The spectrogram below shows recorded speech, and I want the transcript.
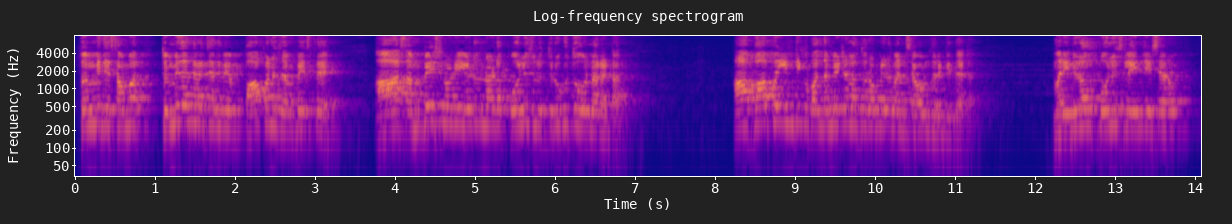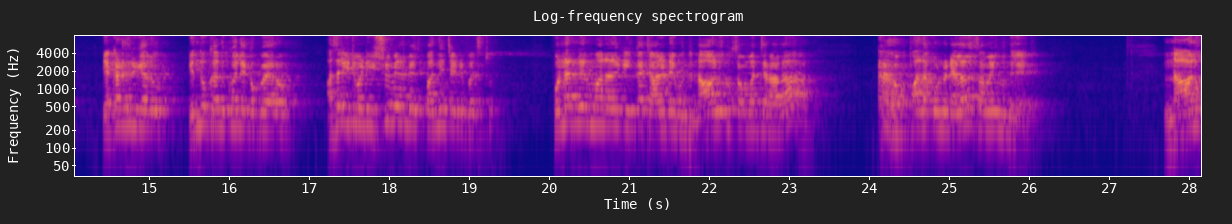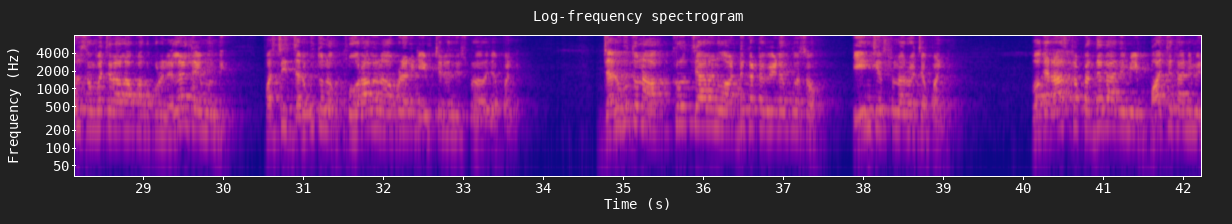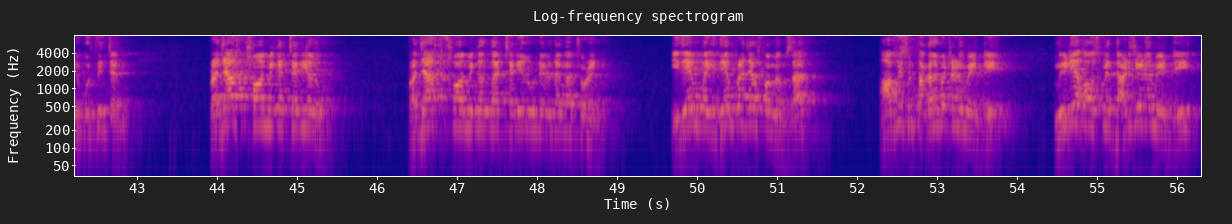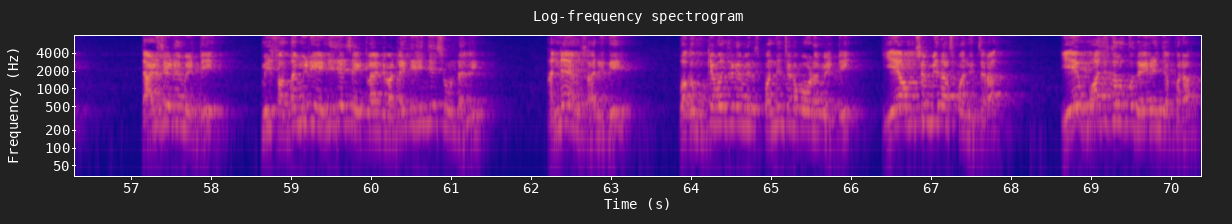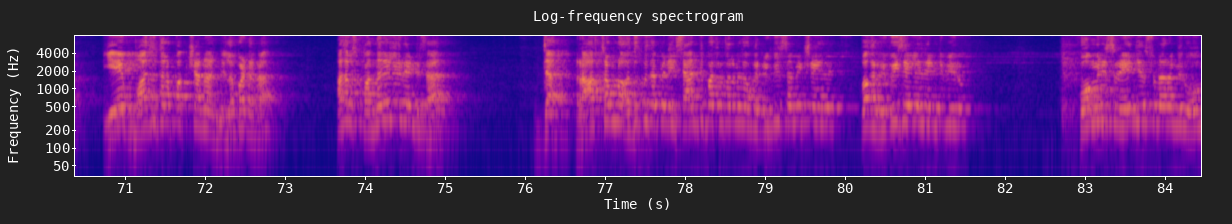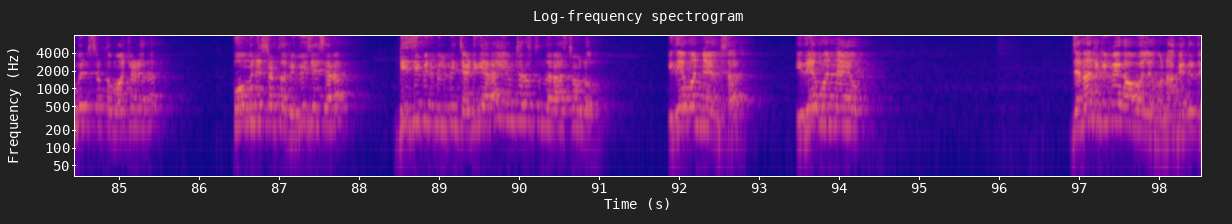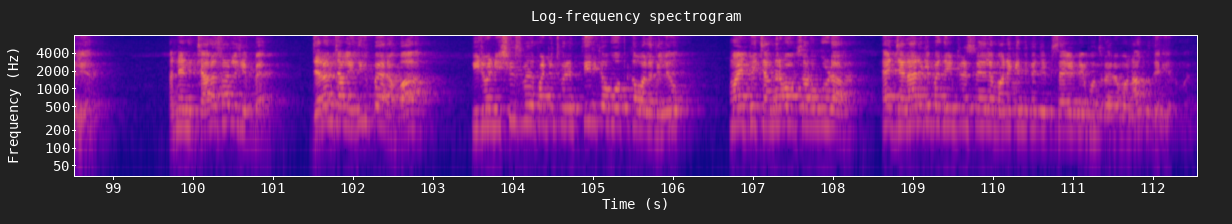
తొమ్మిది సంవ తొమ్మిదో తరగతి చదివే పాపను చంపేస్తే ఆ చంపేసినోడు ఏడున్నాడో పోలీసులు తిరుగుతూ ఉన్నారట. ఆ పాప ఇంటికి వంద మీటర్ల దూరంలోనే మన శవం దొరికిందట. మరి ఇన్ని రోజులు పోలీసులు ఏం చేశారు? ఎక్కడ తిరిగారు? ఎందుకు కనుక్కోలేకపోయారో? అసలు ఇటువంటి ఇష్యూ మీద మీరు స్పందించండి ఫస్ట్. పునర్నిర్మాణానికి ఇంకా చాలా టైం ఉంది. నాలుగు సంవత్సరాల పదకొండు నెలల సమయం ఉందిలే. నాలుగు సంవత్సరాల పదకొండు నెలల టైం ఉంది. ఫస్ట్ జరుగుతున్న ఘోరాలను ఆపడానికి ఏం చర్యలు తీసుకున్నారో చెప్పండి. జరుగుతున్న అకృత్యాలను అడ్డుకట్ట వేయడం కోసం ఏం చేస్తున్నారో చెప్పండి. ఒక రాష్ట్ర పెద్దగా అది మీ బాధ్యత అని మీరు గుర్తించండి. ప్రజాస్వామిక చర్యలు ప్రజాస్వామికంగా చర్యలు ఉండే విధంగా చూడండి. ఇదేం ఇదేం ప్రజాస్వామ్యం సార్? ఆఫీసును తగలబెట్టడం ఏంటి? మీడియా హౌస్ మీద దాడి చేయడం ఏంటి? దాడి చేయడం ఏంటి? మీ సొంత మీడియా ఎన్ని చేసే ఇట్లాంటివి? అట్లయితే ఏం చేసి ఉండాలి? అన్యాయం సార్ ఇది? ఒక ముఖ్యమంత్రిగా మీరు స్పందించకపోవడం ఏంటి? ఏ అంశం మీద స్పందించరా? ఏ బాధితులకు ధైర్యం చెప్పరా? ఏ బాధితుల పక్షాన నిలబడరా? అసలు స్పందనే లేదేంటి సార్? జ రాష్ట్రంలో అదుపు తప్పిన శాంతి భద్రతల మీద ఒక రివ్యూ సమీక్ష ఒక రివ్యూ చేయలేదేంటి మీరు? హోమ్ మినిస్టర్ ఏం చేస్తున్నారో మీరు హోమ్ మినిస్టర్తో మాట్లాడారా? హోమ్ మినిస్టర్తో రివ్యూ చేశారా? డీసీపీని పిలిపించి అడిగారా? ఏం జరుగుతుందో రాష్ట్రంలో? ఇదేం అన్యాయం సార్. ఇదేం అన్యాయం. జనానికి ఇవే కావాలేమో నాకైతే తెలియదు. అని నేను చాలాసార్లు చెప్పాను జనం చాలా ఎదిగిపోయారబ్బా. ఇటువంటి ఇష్యూస్ మీద పట్టించుకునే తీరిక ఓపిక వాళ్ళకి లేవు. మైట్ బి చంద్రబాబు సార్ కూడా హే జనానికి పెద్ద ఇంట్రెస్ట్ లేదు మనకెందుకని చెప్పి సైలెంట్ అయిపోతున్నారేమో నాకు తెలియదు మరి.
